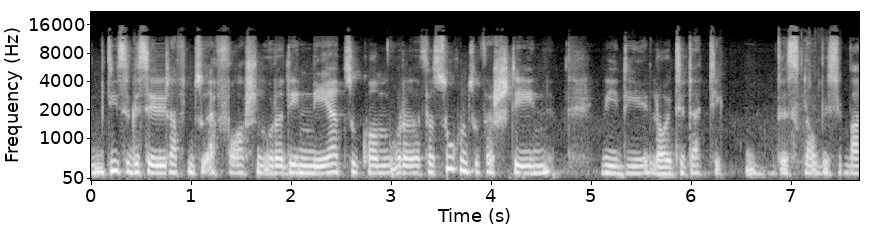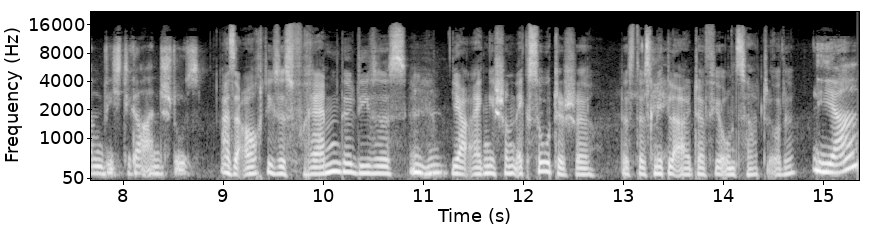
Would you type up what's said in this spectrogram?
diese Gesellschaften zu erforschen oder denen näher zu kommen oder versuchen zu verstehen, wie die Leute da ticken. Das, glaube ich, war ein wichtiger Anstoß. Also auch dieses Fremde, dieses mhm. ja eigentlich schon Exotische, das das Mittelalter für uns hat, oder? Ja,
